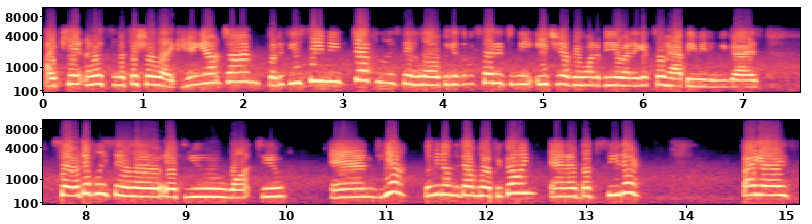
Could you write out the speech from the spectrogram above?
I can't host an official like hangout time, but if you see me, definitely say hello because I'm excited to meet each and every one of you, and I get so happy meeting you guys. So definitely say hello if you want to. And yeah, let me know in the down below if you're going, and I'd love to see you there. Bye, guys.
